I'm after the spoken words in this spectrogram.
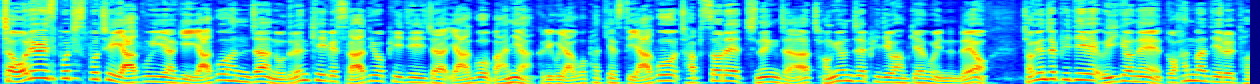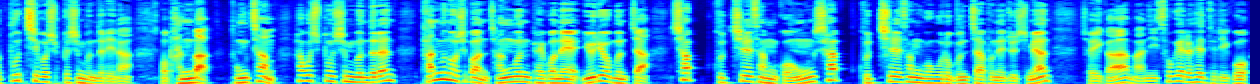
자, 월요일 스포츠 스포츠의 야구 이야기, 야구 한 잔, 오늘은 KBS 라디오 PD이자 야구 마니아, 그리고 야구 팟캐스트 야구 잡설의 진행자 정현재 PD와 함께하고 있는데요. 정현재 PD의 의견에 또 한마디를 덧붙이고 싶으신 분들이나 뭐 반박, 동참 하고 싶으신 분들은 단문 50원, 장문 100원의 유료 문자 샵 9730, 샵 9730으로 문자 보내주시면 저희가 많이 소개를 해드리고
